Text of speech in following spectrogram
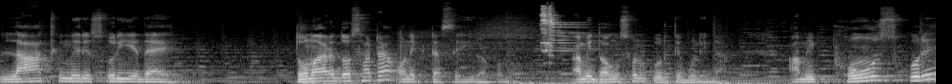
লাথ মেরে সরিয়ে দেয়। তোমার দশাটা অনেকটা সেই রকম আমি দংশন করতে বলি না। আমি ফোঁস করে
